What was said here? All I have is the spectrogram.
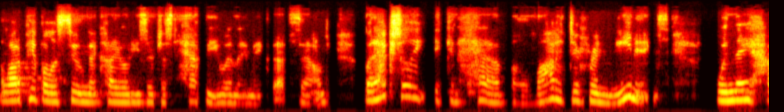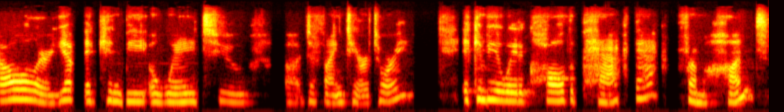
A lot of people assume that coyotes are just happy when they make that sound, but actually, it can have a lot of different meanings. When they howl or yip, it can be a way to uh, define territory. It can be a way to call the pack back from a hunt.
